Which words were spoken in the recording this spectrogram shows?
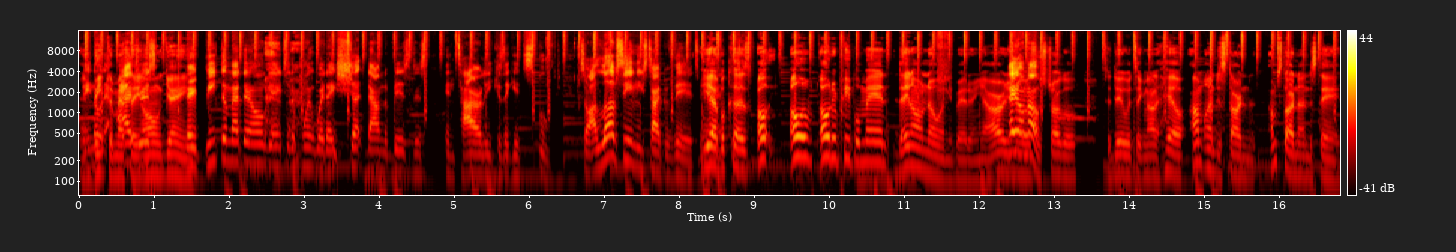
they And know beat their them at their own game. they beat them at their own game to the point where they shut down the business entirely because they get spooked. So I love seeing these type of vids. Man. Yeah, because oh, old, older people, man, they don't know any better, and y'all already They know don't it's a struggle to deal with technology. Hell, I'm under starting. I'm starting to understand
